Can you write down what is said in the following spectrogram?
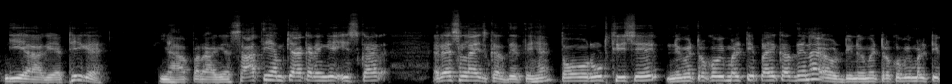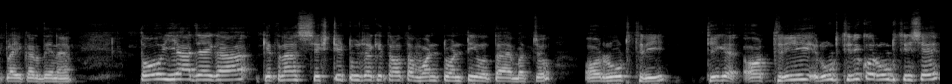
ये आ गया, ठीक है? यहाँ पर आ गया। साथ ही हम क्या करेंगे, इसका रेशनलाइज कर देते हैं। तो रूट थ्री से न्यूमेटर को भी मल्टीप्लाई कर देना है और डिनोमीटर को भी मल्टीप्लाई कर देना है। तो ये आ जाएगा कितना? सिक्सटी टू जो कितना होता? है वन ट्वेंटी होता है बच्चों। और रूट थ्री ठीक है, और थ्री रूट थ्री को रूट थ्री से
